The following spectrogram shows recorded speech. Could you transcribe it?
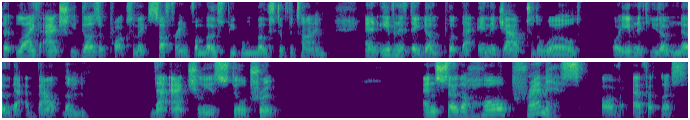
That life actually does approximate suffering for most people most of the time. And even if they don't put that image out to the world, or even if you don't know that about them, that actually is still true. And so the whole premise of effortless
